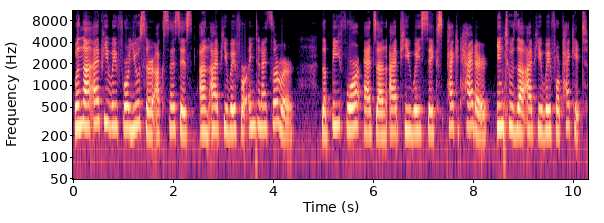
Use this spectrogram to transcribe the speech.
When an IPv4 user accesses an IPv4 internet server, the B4 adds an IPv6 packet header into the IPv4 packet.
